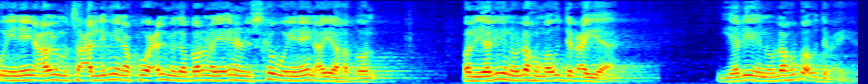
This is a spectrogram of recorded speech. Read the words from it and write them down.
weynayn cala almutacallimiina kuwa cilmiga baranaya inaanu iska weynayn ayaa habboon. Bal yaliinu lahum waa u dabcayaa. Yaliinu lahum waa u dabcayaa.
